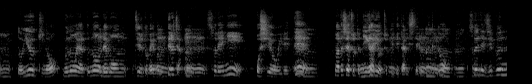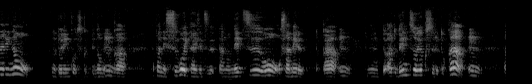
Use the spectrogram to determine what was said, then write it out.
うん、と有機の無農薬のレモン汁とか今売ってるじゃん、それにお塩を入れて、まあ、私はちょっとにがりをちょっと入れたりしてるんだけど、それで自分なりののドリンクを作って飲むとか、やっぱねすごい大切。あの熱を収めるとか、うん、とあと便通を良くするとかあ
